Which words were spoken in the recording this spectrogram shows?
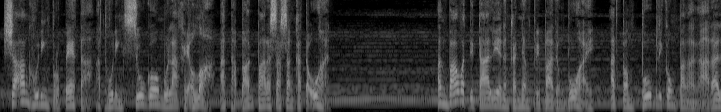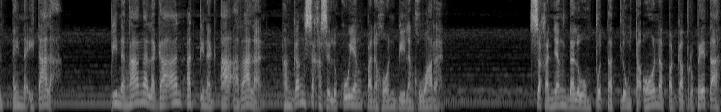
siya ang huling propeta at huling sugo mula kay Allah at habag para sa sangkatauhan. Ang bawat detalye ng kanyang pribadong buhay at pampublikong pangangaral ay naitala. Pinangangalagaan at pinag-aaralan hanggang sa kasalukuyang panahon bilang kuwaran. Sa kanyang 23 taon na pagkapropeta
